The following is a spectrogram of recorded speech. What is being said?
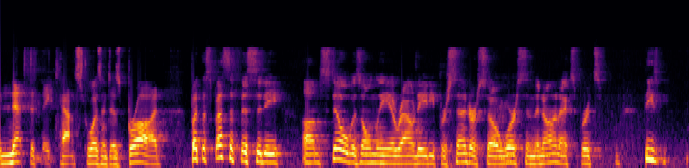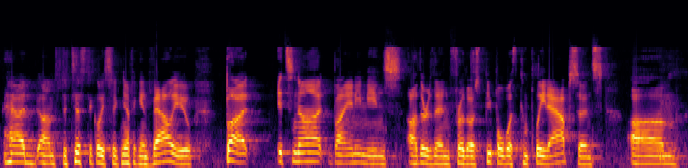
the net that they cast wasn't as broad, but the specificity um, still was only around 80% or so, worse than the non-experts. These had um, statistically significant value, but it's not by any means other than for those people with complete absence um,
